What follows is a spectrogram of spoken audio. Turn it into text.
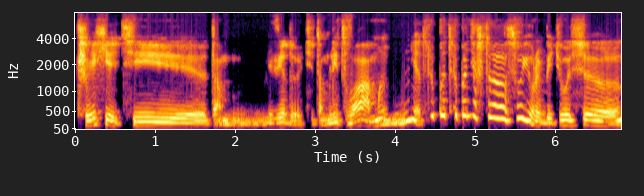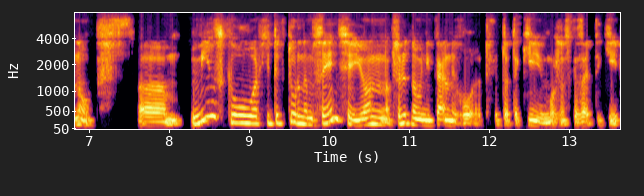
чэхія ці там ведаю там літва мы не трэба трэба нешта сваё рабіць ось ну мінск у архітэктурным сэнсе ён абсолютно унікальны город. Это такі можна сказать такі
